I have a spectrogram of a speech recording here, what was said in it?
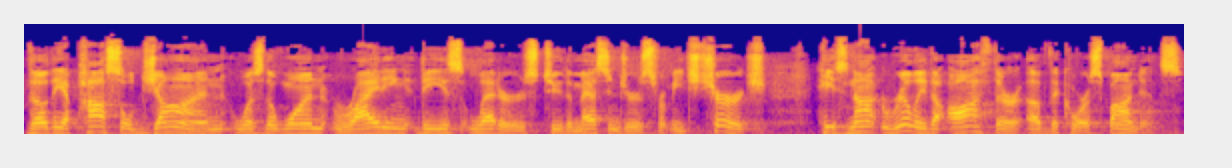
though the Apostle John was the one writing these letters to the messengers from each church, he's not really the author of the correspondence.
